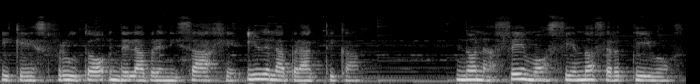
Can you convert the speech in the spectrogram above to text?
y que es fruto del aprendizaje y de la práctica. No nacemos siendo asertivos.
